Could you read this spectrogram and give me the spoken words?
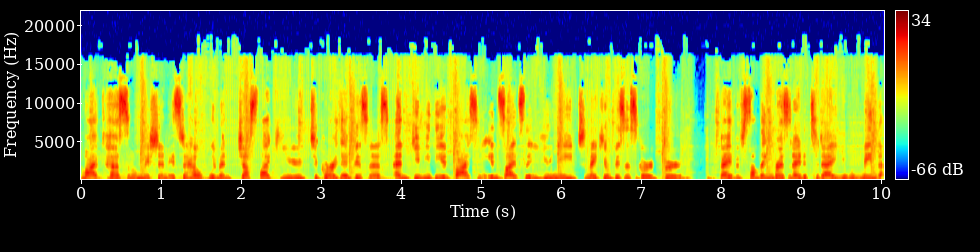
My personal mission is to help women just like you to grow their business and give you the advice and insights that you need to make your business go boom. Babe, if something resonated today, it would mean the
